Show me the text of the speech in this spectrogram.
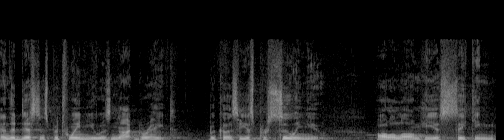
And the distance between you is not great because He is pursuing you all along. He is seeking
